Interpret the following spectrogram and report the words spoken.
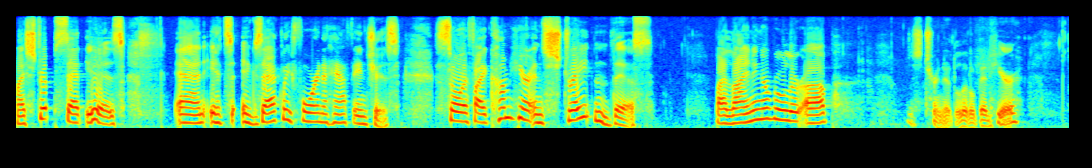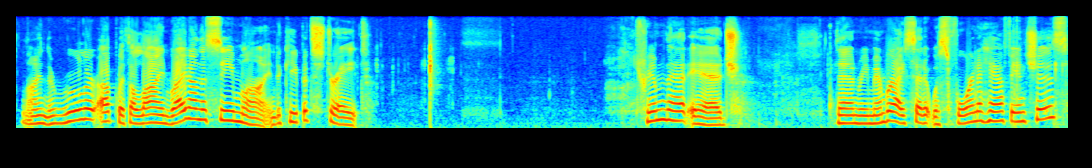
my strip set is, and it's exactly four and a half inches. So if I come here and straighten this by lining a ruler up, just turn it a little bit here, line the ruler up with a line right on the seam line to keep it straight. trim that edge. Then remember I said it was four and a half inches.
